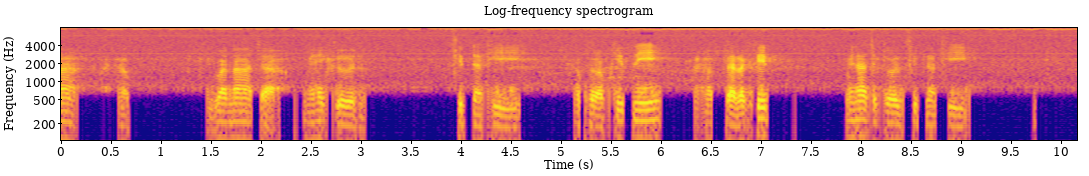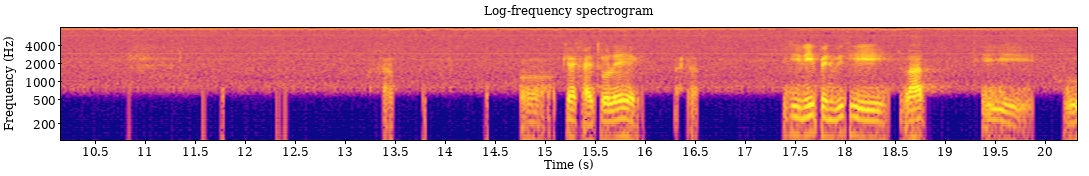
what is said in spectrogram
มากนะครับคิดว่าน่าจะไม่ให้เกิน 10 นาทีครับสำหรับคลิปนี้นะครับ แต่ละคลิปไม่น่าจะเกิน 10 นาทีครับก็แก้ไขตัวเลขนะครับวิธีนี้เป็นวิธีลัดที่ครู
